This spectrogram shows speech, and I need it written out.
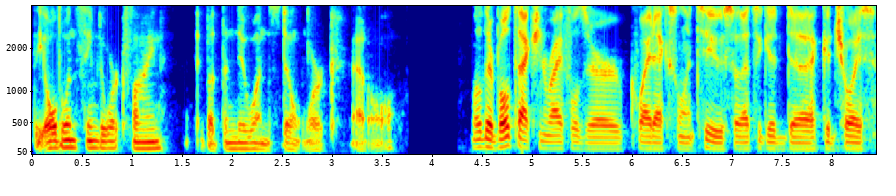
The old ones seem to work fine, but the new ones don't work at all. Well, their bolt action rifles are quite excellent too, so that's a good uh, good choice.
